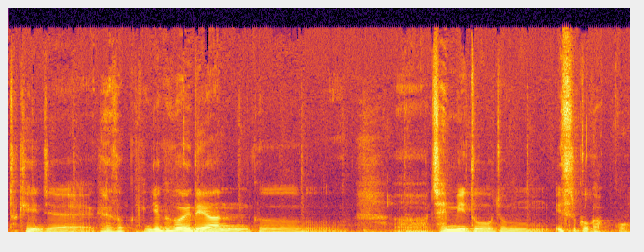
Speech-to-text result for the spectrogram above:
특히 이제, 그래서 굉장히 그거에 대한 그, 어, 재미도 좀 있을 것 같고,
